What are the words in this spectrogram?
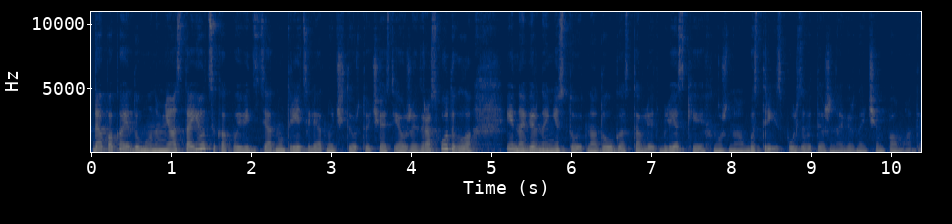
Да, пока, я думаю, он у меня остается. Как вы видите, одну треть или одну четвертую часть я уже израсходовала. И, наверное, не стоит надолго оставлять блески. Их нужно быстрее использовать даже, наверное, чем помада.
